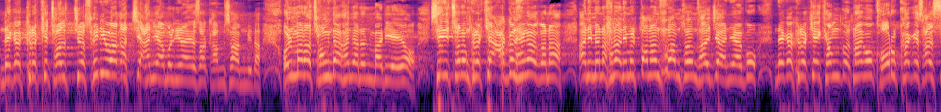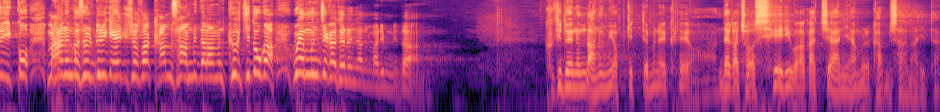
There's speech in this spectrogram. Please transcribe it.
내가 그렇게 저, 저 세리와 같지 아니함을 인하여서 감사합니다. 얼마나 정당하냐는 말이에요. 세리처럼 그렇게 악을 행하거나 아니면 하나님을 떠난 사람처럼 살지 아니하고 내가 그렇게 경건하고 거룩하게 살 수 있고 많은 것을 누리게 해주셔서 감사합니다라는 그 기도가 왜 문제가 되느냐는 말입니다. 그 기도에는 나눔이 없기 때문에 그래요. 내가 저 세리와 같지 아니함을 감사하나이다.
